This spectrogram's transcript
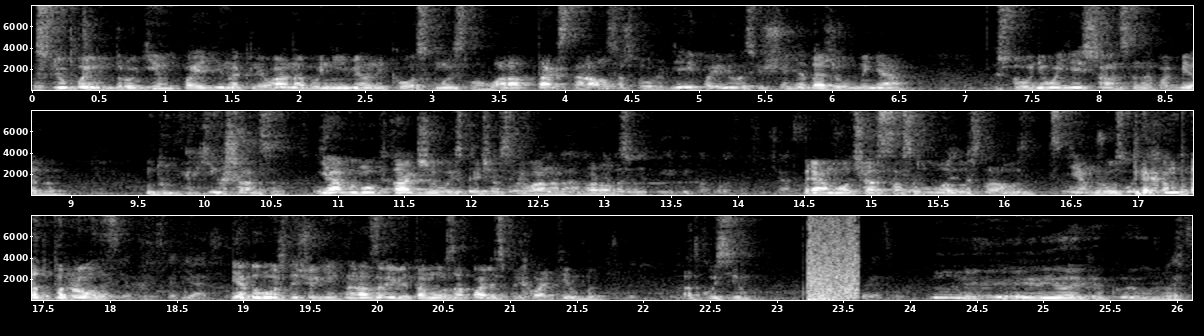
с любым другим поединок Ливана бы не имел никакого смысла. Ларат так старался, что у людей появилось ощущение, даже у меня, что у него есть шансы на победу. Ну тут никаких шансов. Я бы мог Да. так же Это не выскочить с Ливана. побороться. Прям вот сейчас со стула бы встал, с тем же успехом бы отборолся. Я бы, может, еще где-нибудь на разрыве там его за палец прихватил бы, откусил. Ой-ой-ой, какой ужас.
